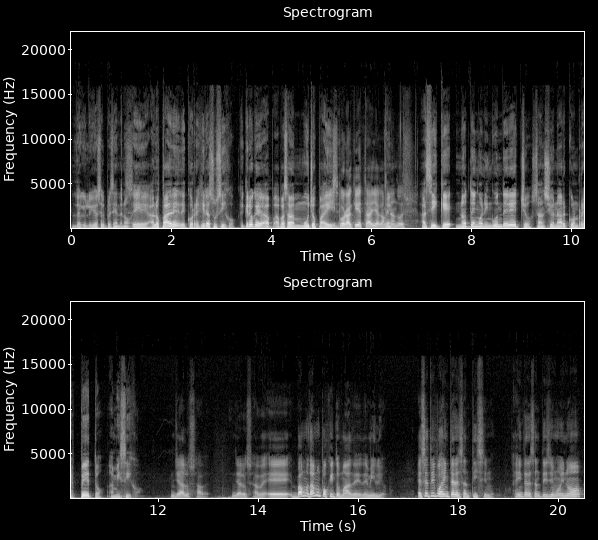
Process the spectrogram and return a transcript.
lo que lo dio es el presidente, ¿no? Sí. Eh, a los padres de corregir a sus hijos, que creo que ha, ha pasado en muchos Y países. por aquí está ya caminando eso. Así que no tengo ningún derecho sancionar con respeto a mis hijos. Ya lo sabe, ya lo sabe. Eh, vamos, dame un poquito más de, de Emilio. Ese tipo es interesantísimo. Es interesantísimo y no,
